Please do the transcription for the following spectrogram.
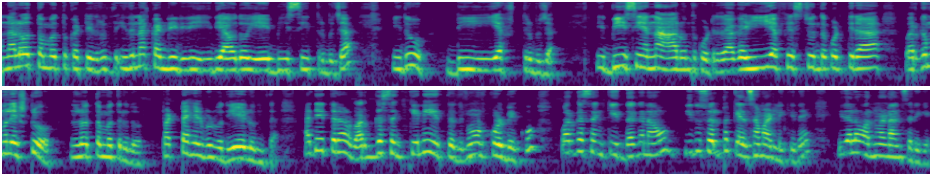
ನಲವತ್ತೊಂಬತ್ತು ಕಟ್ಟಿದ್ರು ಇದನ್ನು ಕಂಡುಹಿಡಿರಿ ಇದು ಯಾವುದೋ ಎ ಬಿ ಸಿ ತ್ರಿಭುಜ. ಇದು ಡಿ ಎಫ್ ತ್ರಿಭುಜ. ಈ ಬಿ ಸಿ ಅನ್ನ ಆರು ಅಂತ ಕೊಟ್ಟಿದ್ರೆ ಆಗ ಇ ಎಫ್ ಎಷ್ಟು ಅಂತ ಕೊಡ್ತೀರಾ? ವರ್ಗಮೂಲ ಎಷ್ಟು? ನಲವತ್ತೊಂಬತ್ತರದು. ಪಟ್ಟ ಹೇಳ್ಬಿಡ್ಬೋದು ಏಳು ಅಂತ. ಅದೇ ಥರ ವರ್ಗ ಸಂಖ್ಯೆನೇ ಇರ್ತದೆ. ನೋಡ್ಕೊಳ್ಬೇಕು. ವರ್ಗ ಸಂಖ್ಯೆ ಇದ್ದಾಗ ನಾವು ಇದು ಸ್ವಲ್ಪ ಕೆಲಸ ಮಾಡಲಿಕ್ಕಿದೆ. ಇದೆಲ್ಲ ಒನ್ ಒನ್ ಆನ್ಸರಿಗೆ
